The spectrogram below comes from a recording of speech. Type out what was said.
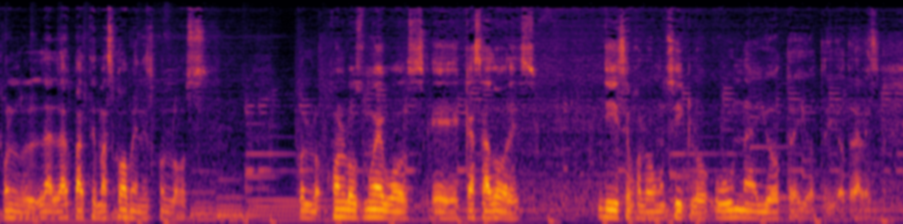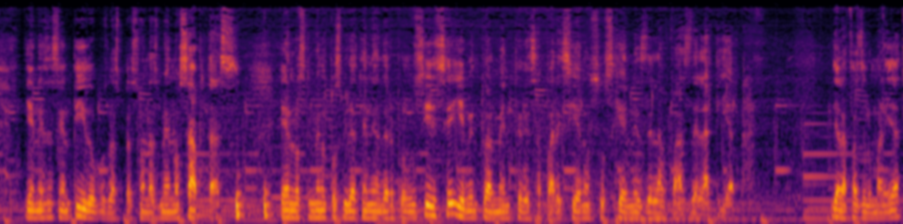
con la, parte más jóvenes, con los, con, los nuevos cazadores y se formó un ciclo una y otra y otra y otra vez. Y en ese sentido, pues las personas menos aptas eran los que menos posibilidad tenían de reproducirse y eventualmente desaparecieron sus genes de la faz de la Tierra, de la faz de la humanidad.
